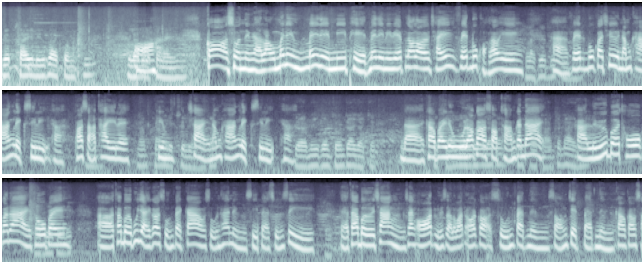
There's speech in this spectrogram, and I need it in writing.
เว็บไซต์หรือว่าตรงที่เวลาอ๋อเรียกอะไรก็ส่วนหนึ่งอะเราไม่ได้ไม่ได้มีเพจไม่ได้มีเว็บเนาะเราใช้ Facebook ของเราเองอะไรเพื่อนค่ะ Facebook ก็ชื่อน้ำค้างเหล็กสิริค่ะ ภาษาไทยเลยน้ำค้างพิมพ์เหล็กสิริใช่น้ำค้างเหล็กสิริค่ะเดี๋ยวมีคนสนใจอยากจะได้เข้าไปดูแล้วก็สอบถามกันได้สอบถามกันได้ค่ะ หรือเบอร์โทรก็ได้โทรไปอ่า ถ้าเบอร์ผู้ใหญ่ก็ 0 8 9 0 5 1 4 8 0 4 แต่ถ้าเบอร์ช่างช่างออสหรือสารวัตรออสก็ 0 8 1 2 7 8 1 9 9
